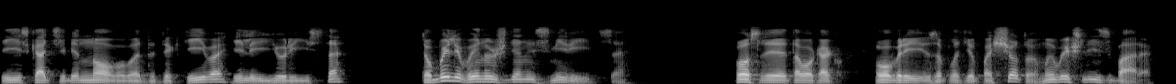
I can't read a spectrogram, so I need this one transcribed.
и искать себе нового детектива или юриста, то были вынуждены смириться. После того, как Обри заплатил по счету, мы вышли из бара.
